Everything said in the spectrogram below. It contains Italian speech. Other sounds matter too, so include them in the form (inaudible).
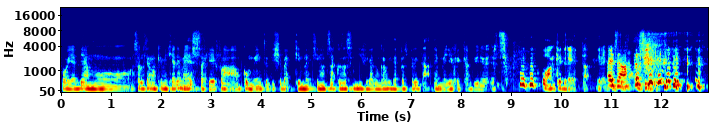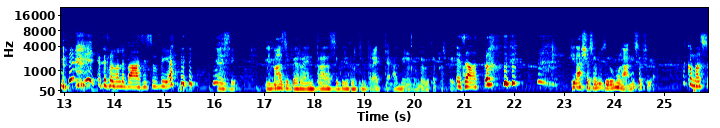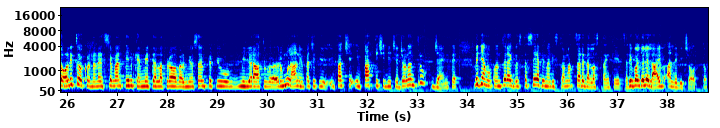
Poi abbiamo, salutiamo anche Michele Messa che fa un commento e dice: Beh, chi, chi, non sa cosa significa lunga vita e prosperità è meglio che cambi universo (laughs) o anche diretta, direi. Esatto. (laughs) Queste sono le basi, su via. (laughs) eh sì, le basi per entrare a seguire Talking Track, almeno lunga vita e prosperità. Esatto. Ti lascio saluti romulani, Sofia. Come al solito con Alessio Martin che mette alla prova il mio sempre più migliorato Romulano, infatti, infatti, infatti ci dice Jolan True, gente, vediamo quanto reggo stasera prima di stramazzare dalla stanchezza, rivoglio le live alle 18.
